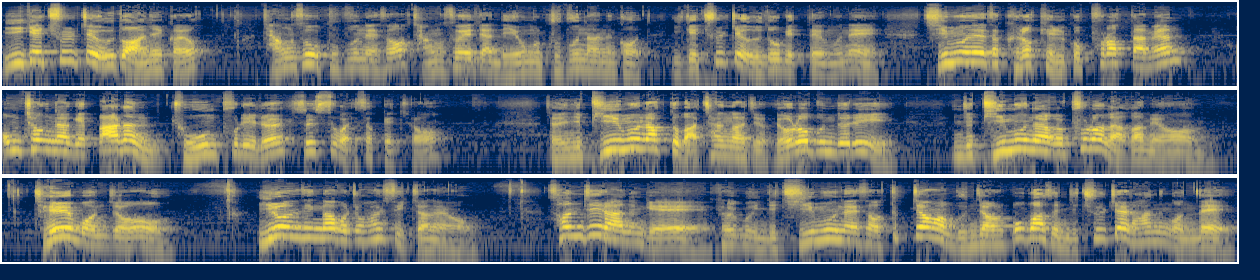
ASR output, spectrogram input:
이게 출제 의도 아닐까요? 장소 구분해서 장소에 대한 내용을 구분하는 것 이게 출제 의도기 때문에 지문에서 그렇게 읽고 풀었다면 엄청나게 빠른 좋은 풀이를 쓸 수가 있었겠죠. 자 이제 비문학도 마찬가지예요. 여러분들이 이제 비문학을 풀어 나가면 제일 먼저 이런 생각을 좀 할 수 있잖아요. 선지라는 게 결국 이제 지문에서 특정한 문장을 뽑아서 이제 출제를 하는 건데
